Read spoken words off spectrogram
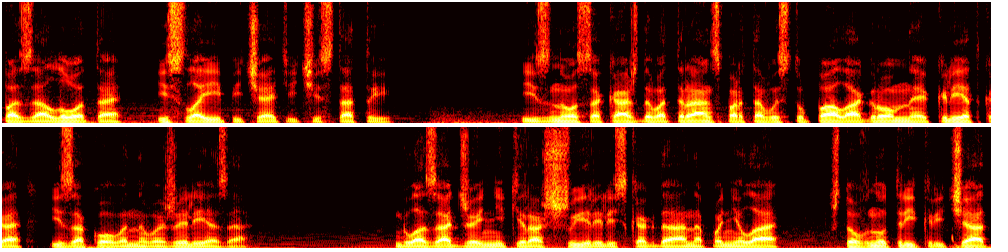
позолота и слои печати чистоты. Из носа каждого транспорта выступала огромная клетка из окованного железа. Глаза Дженники расширились, когда она поняла, что внутри кричат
